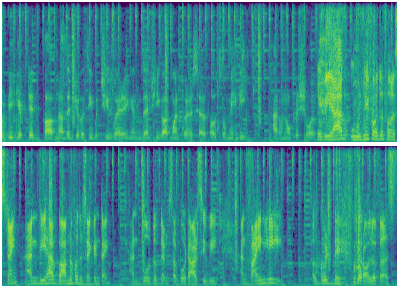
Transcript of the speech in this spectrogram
Urvi gifted Bhavna the jersey which she's wearing, and then she got one for herself also. Maybe, I don't know for sure. So we have Urvi for the first time and we have Bhavna for the second time. And both of them support RCB. And finally, a good day for all of us.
